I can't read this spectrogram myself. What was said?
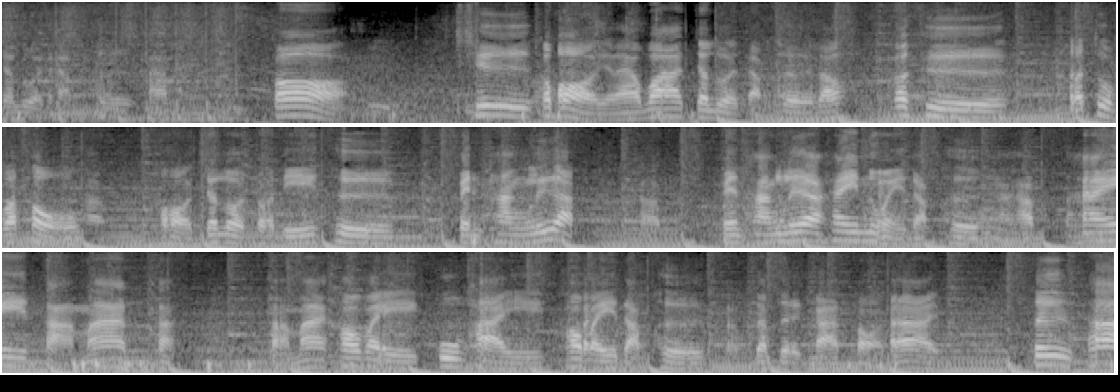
จรวดดับเพลิงครับ ก็ชื่อก็บอกอยู่แล้วว่าจรวดดับเพลิงแล้วก็คือวัตถุประสงค์ของจรวดตัวนี้คือเป็นทางเลือก ครับ เป็นทางเลือกให้หน่วยดับเพลิงนะครับ ให้สามารถสาสามารถเข้าไปกู้ภัยเข้าไปดับเพลิงดำเนินการต่อได้ซึ่งถ้า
